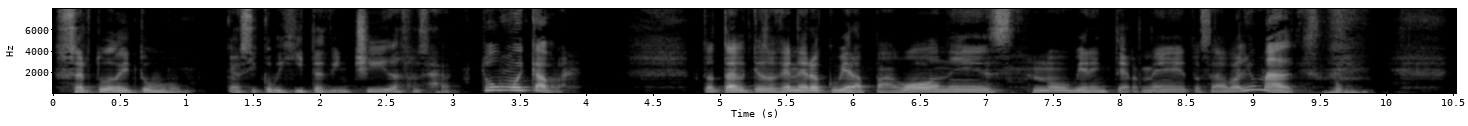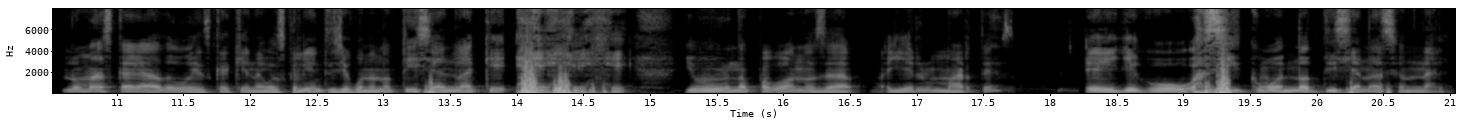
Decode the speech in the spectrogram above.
ser todo y tuvo casi cobijitas bien chidas, o sea, estuvo muy cabrón. Total, que eso generó que hubiera apagones, no hubiera internet, o sea, valió madres. Lo más cagado es que aquí en Aguascalientes llegó una noticia en la que jejeje, hubo un apagón, o sea, ayer martes eh, llegó así como noticia nacional.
